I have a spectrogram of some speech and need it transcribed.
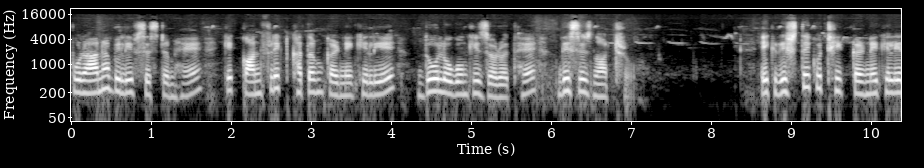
पुराना बिलीफ सिस्टम है कि कॉन्फ्लिक्ट खत्म करने के लिए दो लोगों की ज़रूरत है दिस इज़ नॉट ट्रू एक रिश्ते को ठीक करने के लिए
